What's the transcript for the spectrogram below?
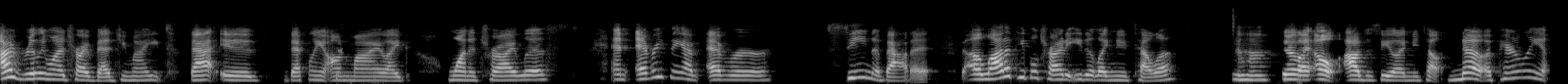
I really want to try Vegemite. That is definitely on my like want to try list. And everything I've ever seen about it, a lot of people try to eat it like Nutella. Uh-huh. They're like, oh, I'll just eat like Nutella. No, apparently it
